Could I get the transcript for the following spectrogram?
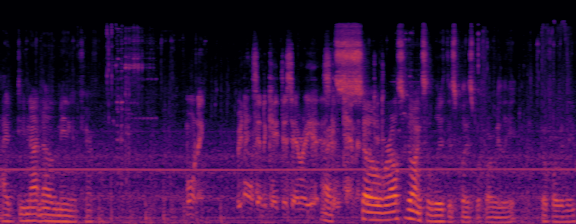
I do not know the meaning of careful. Morning. Readings indicate this area is Alright, so we're also going to loot this place before we leave. Before we leave.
